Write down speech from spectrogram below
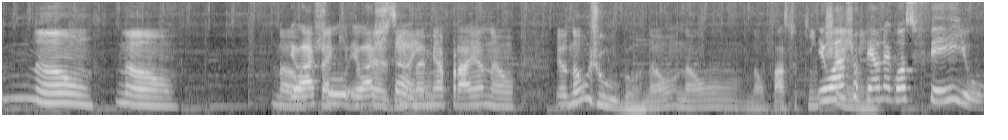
Não, não. Não, Eu acho- eu acho pezinho não é estranho. minha praia, não. Eu não julgo, não, não, não faço kink Eu acho o pé um negócio feio.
